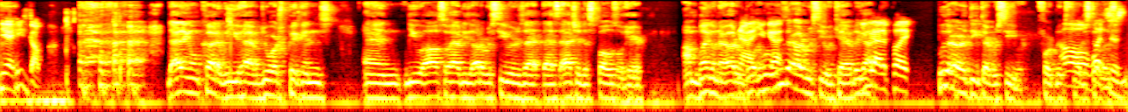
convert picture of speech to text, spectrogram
Yeah, he's gone. that ain't going to cut it when you have George Pickens and you also have these other receivers that that's at your disposal here. I'm blanking on their other. Nah, who, got, who's their other receiver, Kev? They got, you got to play. Who's their other deep threat receiver for, oh, for the Steelers? What's his,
